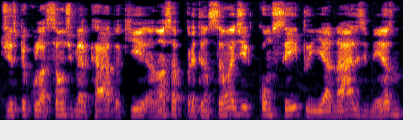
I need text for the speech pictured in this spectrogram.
de especulação de mercado aqui. A nossa pretensão é de conceito e análise mesmo.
